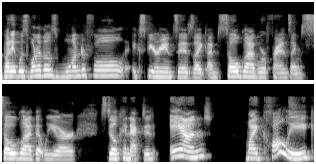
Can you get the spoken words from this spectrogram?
but it was one of those wonderful experiences. Like, I'm so glad we're friends. I'm so glad that we are still connected. And my colleague,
